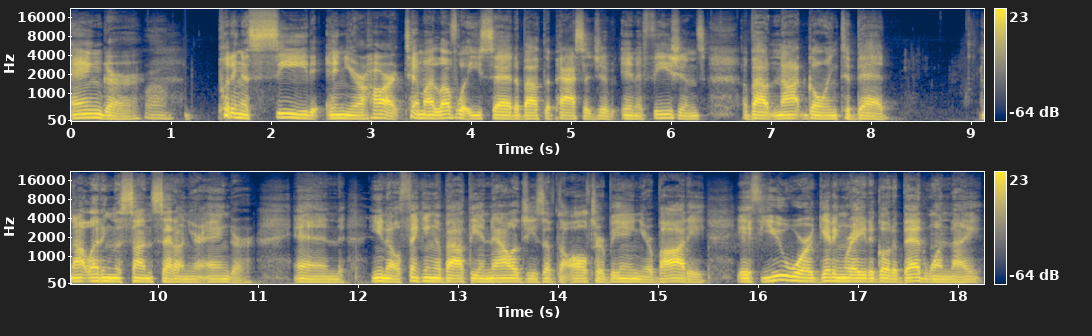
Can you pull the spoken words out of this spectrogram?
anger. Putting a seed in your heart. Tim i love what you said about the passage of, in ephesians about not going to bed not letting the sun set on your anger. And you know thinking about the analogies of the altar being your body. If you were getting ready to go to bed one night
